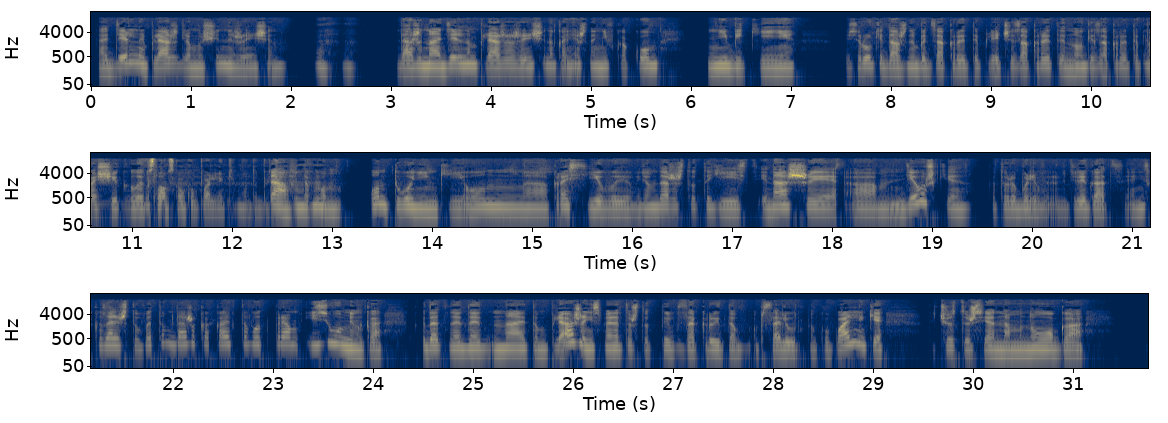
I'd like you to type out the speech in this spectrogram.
Это отдельный пляж для мужчин и женщин. Mm-hmm. Даже на отдельном пляже женщина, конечно, ни в каком не бикини. То есть руки должны быть закрыты, плечи закрыты, ноги закрыты по щиколотку. В исламском купальнике надо быть. Да, в угу. таком он тоненький, он э, красивый, в нем даже что-то есть. И наши э, девушки, которые были в делегации, они сказали, что в этом даже какая-то вот прям изюминка. Когда ты на, на, на этом пляже, несмотря на то, что ты в закрытом абсолютно купальнике, ты чувствуешь себя намного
